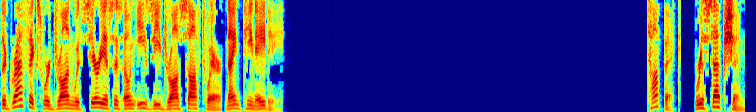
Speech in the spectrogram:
The graphics were drawn with Sirius's own EZ Draw software 1980. Topic: Reception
